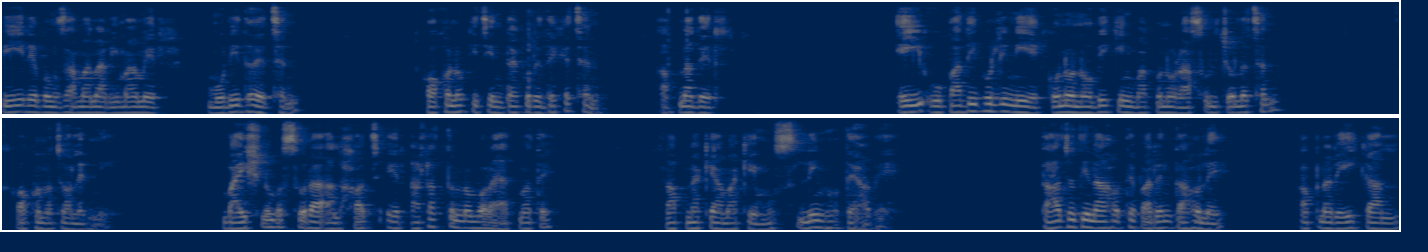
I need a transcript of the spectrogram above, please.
পীর এবং জামানার ইমামের মুরিদ হয়েছেন, কখনো কি চিন্তা করে দেখেছেন আপনাদের এই উপাধিগুলি নিয়ে কোনো নবী কিংবা কোনো রাসূল চলেছেন? কখনো চলেননি। বাইশ নম্বর সূরা আল হজ এর আটাত্তর নম্বর আয়াত মতে, আপনাকে আমাকে মুসলিম হতে হবে। তা যদি না হতে পারেন তাহলে আপনার এই কাল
